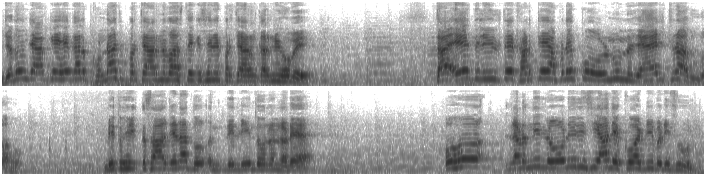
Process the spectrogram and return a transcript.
ਜਦੋਂ ਜਾ ਕੇ ਇਹ ਗੱਲ ਖੁੰਡਾਂ 'ਚ ਪ੍ਰਚਾਰਨ ਵਾਸਤੇ ਕਿਸੇ ਨੇ ਪ੍ਰਚਾਰਨ ਕਰਨੀ ਹੋਵੇ, ਤਾਂ ਇਹ ਦਲੀਲ ਤੇ ਖੜ ਕੇ ਆਪਣੇ ਘੋਲ ਨੂੰ ਨਜਾਇਜ਼ ਠਹਿਰਾ ਦੂਗਾ ਉਹ। ਵੀ ਤੁਸੀਂ ਇੱਕ ਸਾਲ ਜਿਹੜਾ ਦਿੱਲੀ ਅੰਦੋਲਨ ਲੜਿਆ ਉਹ ਲੜਨ ਦੀ ਲੋੜ ਹੀ ਨਹੀਂ ਸੀ। ਆ ਦੇਖੋ ਐਡੀ ਵੱਡੀ ਸਹੂਲਤ।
